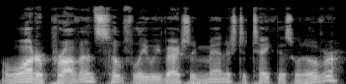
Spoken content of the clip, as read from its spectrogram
water province. Hopefully we've actually managed to take this one over.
